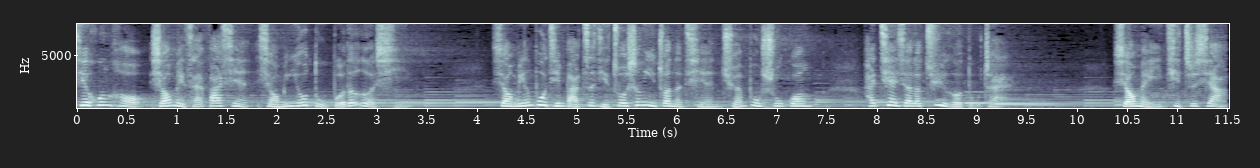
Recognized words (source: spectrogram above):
结婚后，小美才发现小明有赌博的恶习。小明不仅把自己做生意赚的钱全部输光，还欠下了巨额赌债。小美一气之下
